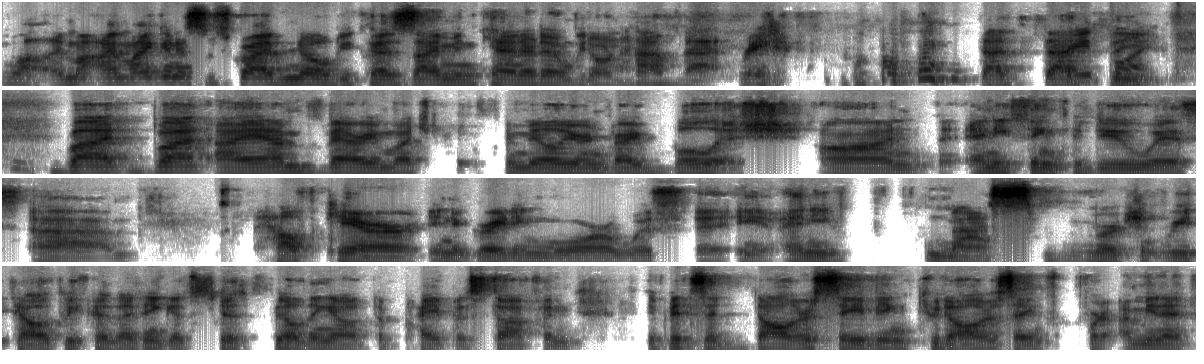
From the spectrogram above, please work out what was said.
well, am I, am I going to subscribe? No, because I'm in Canada and we don't have that rate. that's that's Great the, point. But but I am very much familiar and very bullish on anything to do with um, healthcare integrating more with uh, any mass merchant retail because I think it's just building out the pipe of stuff. And if it's a dollar saving, two dollars saving for, I mean, it,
